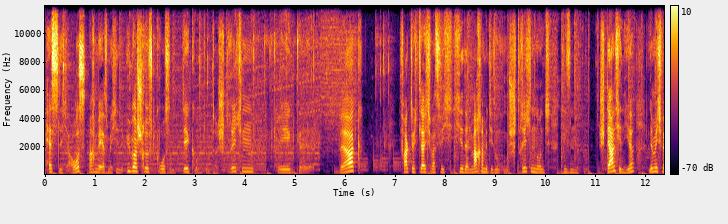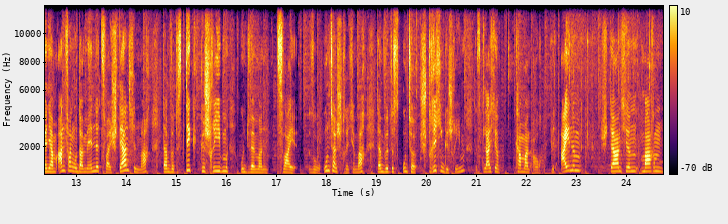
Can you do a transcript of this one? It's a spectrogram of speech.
hässlich aus aus. Machen wir erstmal hier eine Überschrift, groß und dick und unterstrichen. Regelwerk. Fragt euch gleich, was ich hier denn mache mit diesen Strichen und diesen Sternchen hier. Nämlich, wenn ihr am Anfang und am Ende zwei Sternchen macht, dann wird es dick geschrieben. Und wenn man zwei so Unterstriche macht, dann wird es unterstrichen geschrieben. Das gleiche kann man auch mit einem Sternchen machen.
